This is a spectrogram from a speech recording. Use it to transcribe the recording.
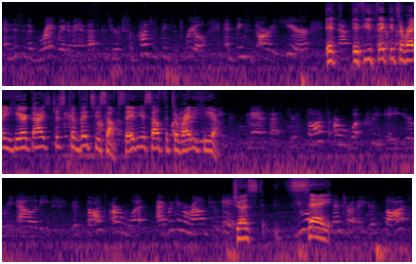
And this is a great way to manifest because your subconscious thinks it's real and thinks it's already here. that's if you think it's already here, guys, just convince yourself. Say to yourself, it's already here. manifest. Your thoughts are what create your reality. Your thoughts are what everything around you is. Just You are say, the center of it. Your thoughts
